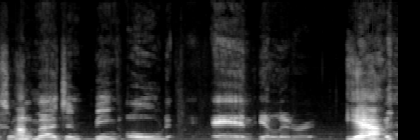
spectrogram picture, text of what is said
So Um, imagine being old and illiterate. Yeah.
